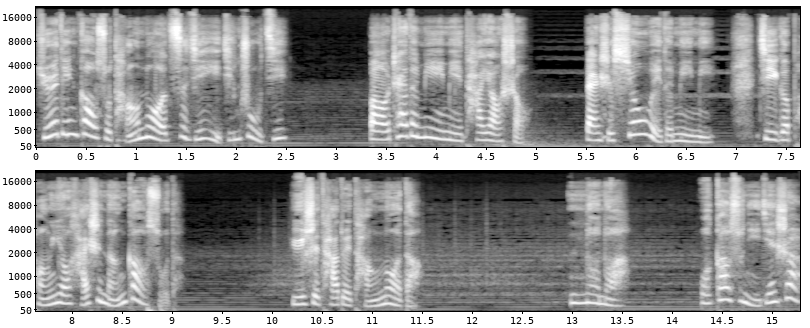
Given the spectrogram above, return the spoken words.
决定告诉唐诺自己已经筑基，宝钗的秘密他要守，但是修为的秘密，几个朋友还是能告诉的。于是他对唐诺道：“诺诺，我告诉你一件事儿。”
